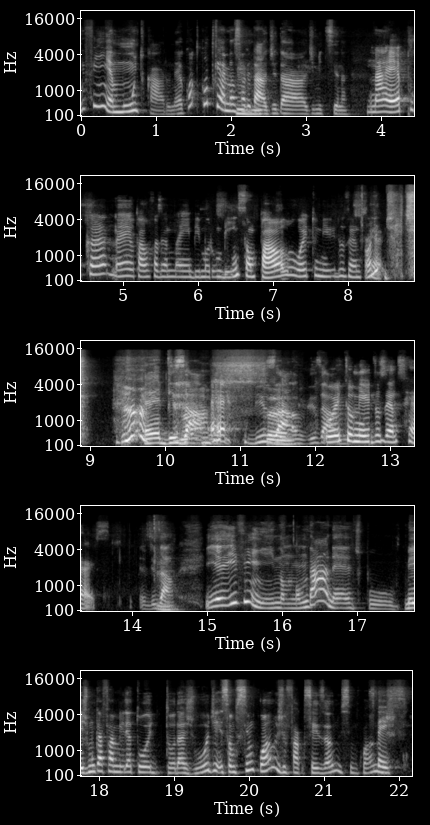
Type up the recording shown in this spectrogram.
enfim, é muito caro, né? Quanto, quanto que é a mensalidade uhum. da, de medicina? Na época, né, eu estava fazendo uma EMB Morumbi, em São Paulo, R$ 8.200. Olha, gente. É bizarro. É bizarro, bizarro. R$ 8.200. É bizarro. E, enfim, não, não dá, né? Tipo, mesmo que a família to toda ajude, são cinco anos de faculdade, seis anos, cinco anos? Seis.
